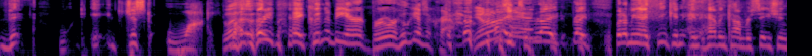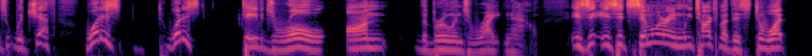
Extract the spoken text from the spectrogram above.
That, just why? Hey, couldn't it be Eric Brewer? Who gives a crap? You know what I'm right, saying? right, right. But I mean, I think in, in having conversations with Jeff, what is what is David's role on the Bruins right now? Is it is it similar? And we talked about this to what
